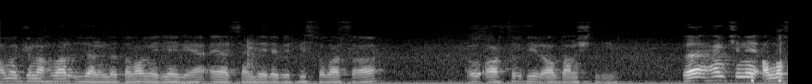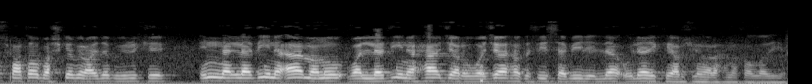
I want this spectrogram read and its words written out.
Amma günahlar üzərində davam eləyə-eləyə, əgər səndə elə bir hiss olarsa, o artıq deyir, aldanışdır deyir. Və həmçini Allah Subhanahu başqa bir ayda buyurur ki: "İnnellezîne âmenû vellezîne hâceru və cahadu fî sabîlillah ulaike yercûne rahmetallah." deyir.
